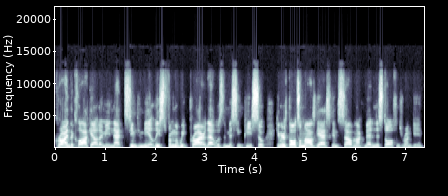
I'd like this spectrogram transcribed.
grind the clock out. I mean, that seemed to me, at least from the week prior, that was the missing piece. So give me your thoughts on Myles Gaskin, Salvon Ahmed in this Dolphins run game.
